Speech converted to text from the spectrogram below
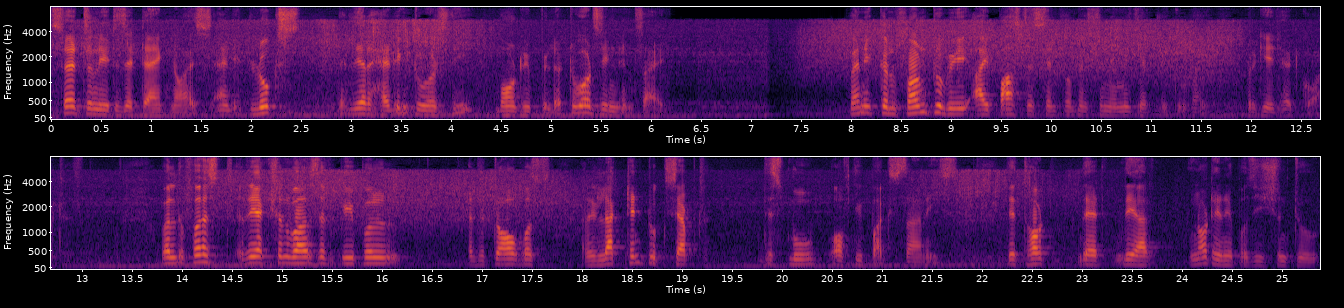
certainly it is a tank noise and it looks they are heading towards the boundary pillar, towards the Indian side. When he confirmed to me, I passed this information immediately to my brigade headquarters. Well, the first reaction was that people at the top was reluctant to accept this move of the Pakistanis. They thought that they are not in a position to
